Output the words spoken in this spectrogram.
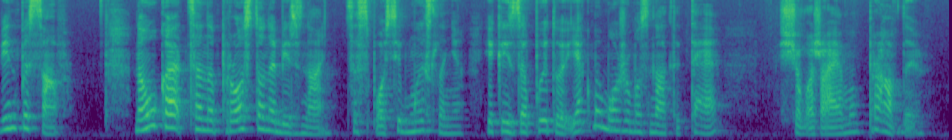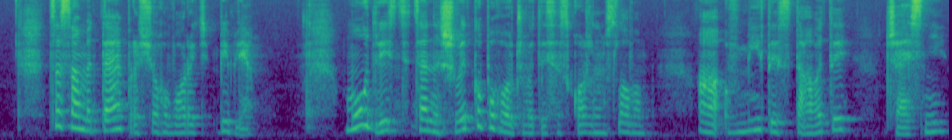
він писав: наука це не просто набір знань, це спосіб мислення, який запитує, як ми можемо знати те, що вважаємо правдою. Це саме те, про що говорить Біблія. Мудрість це не швидко погоджуватися з кожним словом, а вміти ставити чесні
